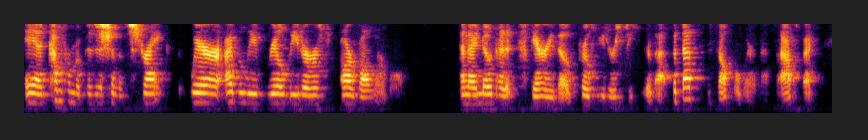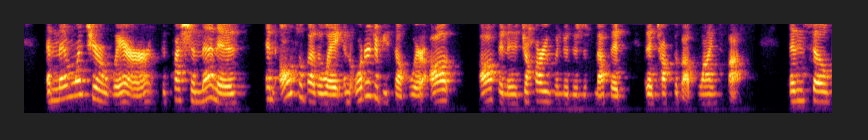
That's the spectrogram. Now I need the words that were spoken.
and come from a position of strength where I believe real leaders are vulnerable. And I know that it's scary, though, for leaders to hear that. But that's the self awareness aspect. And then once you're aware, the question then is, and also, by the way, in order to be self aware, often in a Johari window, there's this method that talks about blind spots. And so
